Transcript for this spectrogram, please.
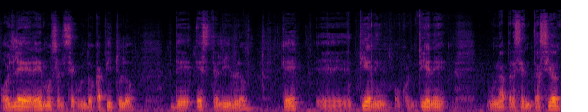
Hoy leeremos el segundo capítulo de este libro que eh, tiene o contiene una presentación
